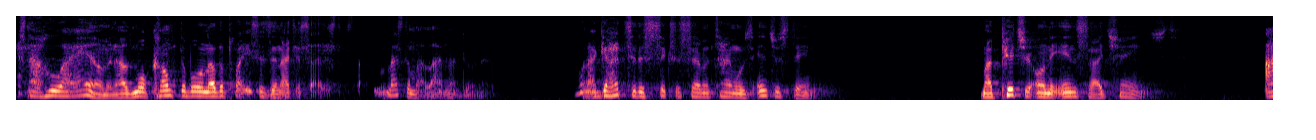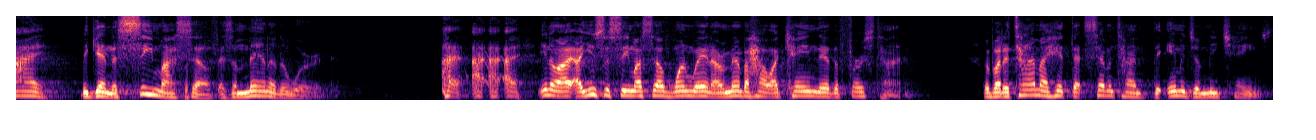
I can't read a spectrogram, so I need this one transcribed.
That's not who I am. And I was more comfortable in other places. And I just, I just messed up my life. Not doing that. When I got to the sixth or seventh time, it was interesting. My picture on the inside changed. I began to see myself as a man of the word. I, I, I you know, I, I used to see myself one way, and I remember how I came there the first time. But by the time I hit that seventh time, the image of me changed.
